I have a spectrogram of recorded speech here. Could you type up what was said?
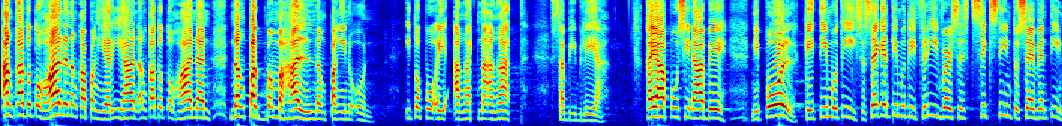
ang katotohanan ng kapangyarihan, ang katotohanan ng pagmamahal ng Panginoon. Ito po ay angat na angat sa Biblia. Kaya po sinabi ni Paul kay Timothy sa 2 Timothy 3 verses 16 to 17.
